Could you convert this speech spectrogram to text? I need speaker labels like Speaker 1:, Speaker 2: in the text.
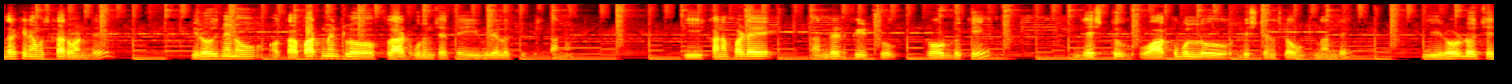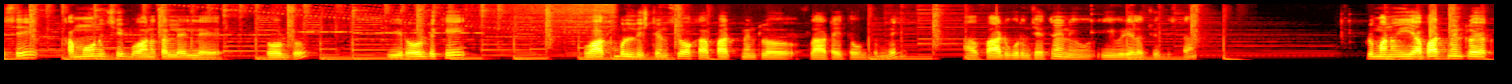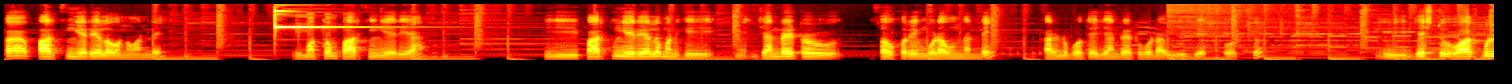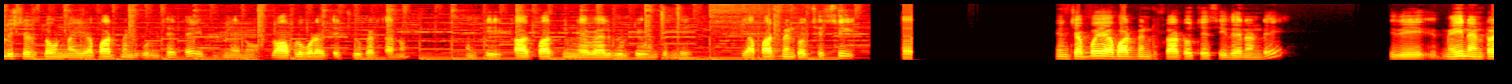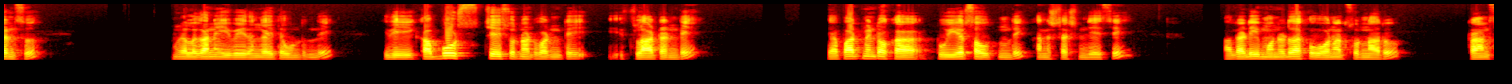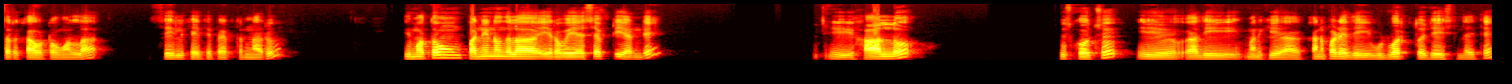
Speaker 1: అందరికీ నమస్కారం అండి. ఈరోజు నేను ఒక అపార్ట్మెంట్లో ఫ్లాట్ గురించి అయితే ఈ వీడియోలో చూపిస్తాను. ఈ కనపడే హండ్రెడ్ ఫీట్ రోడ్డుకి జస్ట్ వాకబుల్ డిస్టెన్స్లో ఉంటుందండి. ఈ రోడ్డు వచ్చేసి ఖమ్మం నుంచి బోనకల్లు వెళ్ళే రోడ్డు. ఈ రోడ్డుకి వాకబుల్ డిస్టెన్స్లో ఒక అపార్ట్మెంట్లో ఫ్లాట్ అయితే ఉంటుంది. ఆ ఫ్లాట్ గురించి అయితే నేను ఈ వీడియోలో చూపిస్తాను. ఇప్పుడు మనం ఈ అపార్ట్మెంట్లో యొక్క పార్కింగ్ ఏరియాలో ఉన్నామండి. ఈ మొత్తం పార్కింగ్ ఏరియా ఈ పార్కింగ్ ఏరియాలో మనకి జనరేటర్ సౌకర్యం కూడా ఉందండి. కరెంటు పోతే జనరేటర్ కూడా యూజ్ చేసుకోవచ్చు. ఈ జస్ట్ వాకబుల్ డిస్టెన్స్లో ఉన్న ఈ అపార్ట్మెంట్ గురించి అయితే ఇప్పుడు నేను లోపల కూడా అయితే చూపెడతాను. మనకి కార్ పార్కింగ్ అవైలబిలిటీ ఉంటుంది. ఈ అపార్ట్మెంట్ వచ్చేసి నేను చెప్పబోయే అపార్ట్మెంట్ ఫ్లాట్ వచ్చేసి ఇదేనండి. ఇది మెయిన్ ఎంట్రన్స్ వెళ్ళగానే ఈ విధంగా అయితే ఉంటుంది. ఇది కబోర్డ్స్ చేస్తున్నటువంటి ఫ్లాట్ అండి. ఈ అపార్ట్మెంట్ ఒక టూ ఇయర్స్ అవుతుంది కన్స్ట్రక్షన్ చేసి. ఆల్రెడీ మొన్నటిదాకా ఓనర్స్ ఉన్నారు. ట్రాన్స్ఫర్ కావటం వల్ల సీల్కి అయితే పెడుతున్నారు. ఇది మొత్తం పన్నెండు వందల ఇరవై ఎస్ఎఫ్టీ అండి. ఈ హాల్లో చూసుకోవచ్చు. ఈ అది మనకి కనపడేది వుడ్ వర్క్తో చేసింది అయితే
